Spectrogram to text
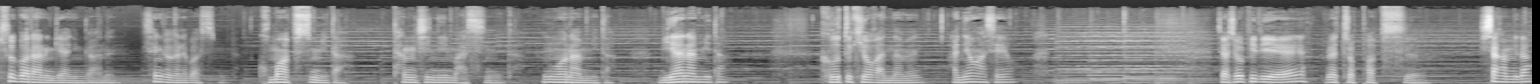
출발하는 게 아닌가 하는 생각을 해봤습니다. 고맙습니다. 당신이 맞습니다. 응원합니다. 미안합니다. 그것도 기억 안 나면 안녕하세요. 자, 조피디의 레트로 팝스 시작합니다.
